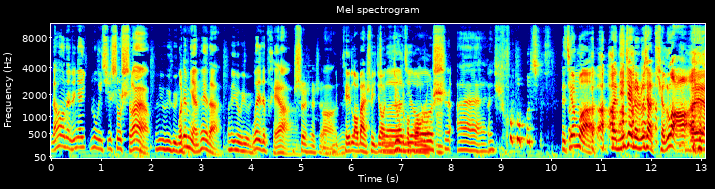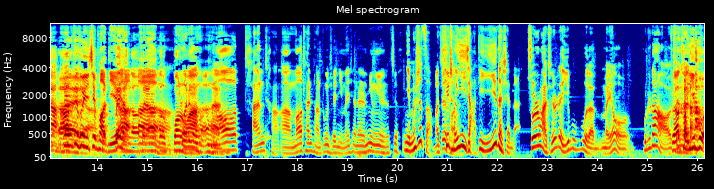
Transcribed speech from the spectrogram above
然后呢，人家录一期收十万啊，哎呦呦，我这免费的，哎呦呦，我也得赔啊。是是是啊，陪老板睡觉，你就这么光荣。嗯是爱哎。呦，我去，这节目啊，在您见证如下停了啊！哎呀 这是最后一期跑题啊，非常高啊非常高啊光荣啊毛坦厂啊，毛坦厂中学，你们现在是命运是最好。你们是怎么踢成意甲第一的？现在说实话，其实这一步步的没有不知道，主要靠伊布，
